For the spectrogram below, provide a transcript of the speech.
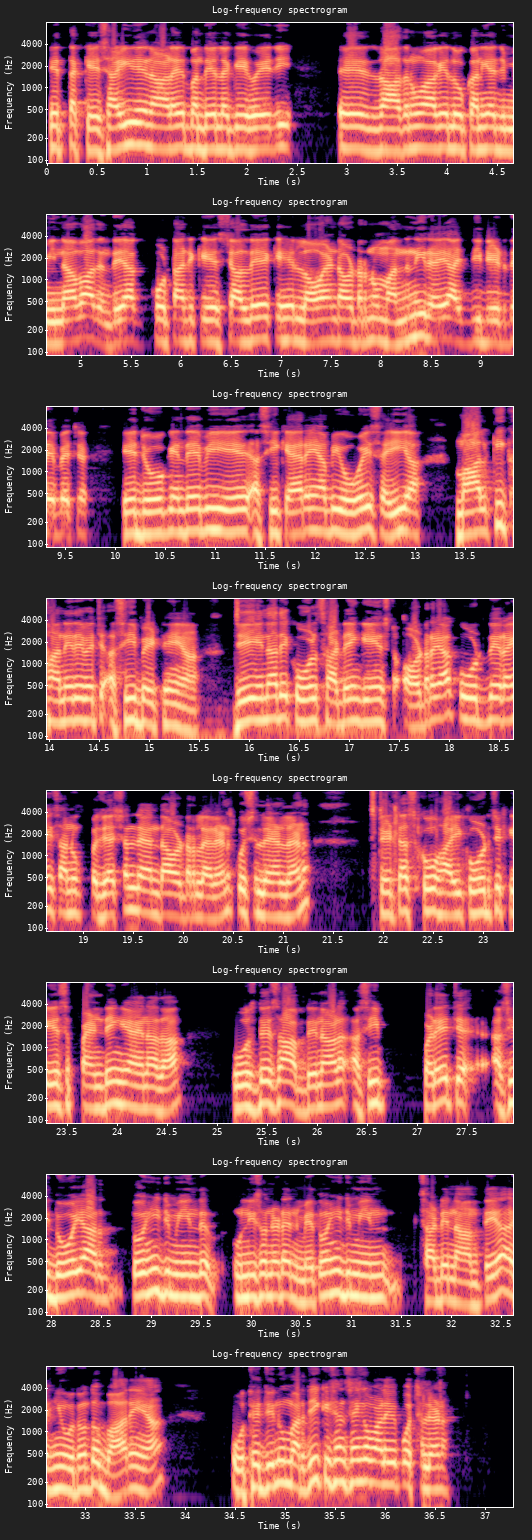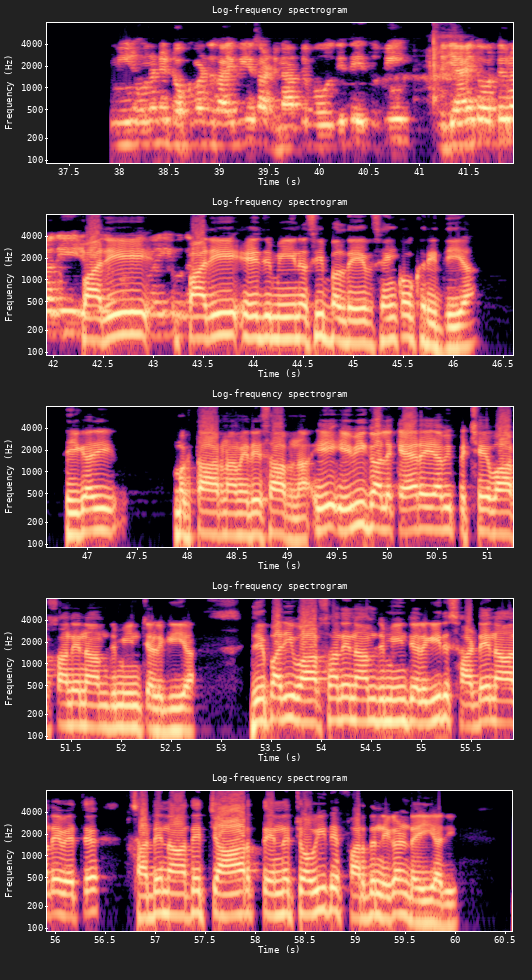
ਇਹ ਧੱਕੇਸ਼ਾਹੀ ਦੇ ਨਾਲ ਇਹ ਬੰਦੇ ਲੱਗੇ ਹੋਏ ਜੀ। ਇਹ ਰਾਤ ਨੂੰ ਆ ਕੇ ਲੋਕਾਂ ਦੀਆਂ ਜ਼ਮੀਨਾਂ ਵਾਹ ਦਿੰਦੇ ਆ, ਕੋਰਟਾਂ 'ਚ ਕੇਸ ਚੱਲਦੇ ਆ, ਕਿਸੇ ਲਾਅ ਐਂਡ ਆਰਡਰ ਨੂੰ ਮੰਨ ਨਹੀਂ ਰਹੇ ਅੱਜ ਦੀ ਡੇਟ ਦੇ ਵਿੱਚ। ਇਹ ਜੋ ਕਹਿੰਦੇ ਵੀ ਇਹ ਅਸੀਂ ਕਹਿ ਰਹੇ ਆ ਵੀ ਉਹੋ ਹੀ ਸਹੀ ਆ। ਮਾਲਕੀ ਖਾਨੇ ਦੇ ਵਿੱਚ ਅਸੀਂ ਬੈਠੇ ਆ ਜੇ ਇਹਨਾਂ ਦੇ ਕੋਲ ਸਾਡੇ ਅਗੇਂਸਟ ਆਰਡਰ ਆ ਕੋਰਟ ਦੇ ਰਾਹੀਂ ਸਾਨੂੰ ਪੋਜੈਸ਼ਨ ਲੈਣ ਦਾ ਆਰਡਰ ਲੈ ਲੈਣ ਕੁਝ ਲੈਣ ਲੈਣ ਸਟੇਟਸ ਕੋ ਹਾਈ ਕੋਰਟ 'ਚ ਕੇਸ ਪੈਂਡਿੰਗ ਆ ਇਹਨਾਂ ਦਾ, ਉਸ ਦੇ ਹਿਸਾਬ ਦੇ ਨਾਲ ਅਸੀਂ ਪੜੇ ਚ, ਅਸੀਂ 2000 ਤੋਂ ਹੀ ਜ਼ਮੀਨ ਦੇ 1999 ਤੋਂ ਹੀ ਜ਼ਮੀਨ ਸਾਡੇ ਨਾਮ ਤੇ ਆ, ਅਸੀਂ ਉਦੋਂ ਤੋਂ ਬਾਹਰ ਆ ਉਥੇ ਜਿਹਨੂੰ ਮਰਜ਼ੀ ਕਿਸ਼ਨ ਸਿੰਘ ਵਾਲੇ ਪੁੱਛ ਲੈਣ। ਜ਼ਮੀਨ ਉਹਨਾਂ ਨੇ ਡਾਕੂਮੈਂਟ ਦਿਖਾਈ ਵੀ ਇਹ ਸਾਡੇ ਨਾਮ ਤੇ ਬੋਲਦੀ ਤੇ ਤੁਸੀਂ ਨਜਾਇਜ਼ ਤੌਰ ਤੇ ਉਹਨਾਂ ਦੀ ਭਾਜੀ ਭਾਜੀ ਇਹ ਜ਼ਮੀਨ ਅਸੀਂ ਬਲਦੇਵ ਸਿੰਘ ਕੋ ਖਰੀਦੀ ਆ। ਠੀਕ ਆ ਜੀ? ਮਖਤਾਰਨਾਮੇ ਦੇ ਹਿਸਾਬ ਨਾਲ। ਇਹ ਇਹ ਵੀ ਗੱਲ ਕਹਿ ਰਹੇ ਆ ਵੀ ਪਿੱਛੇ ਵਾਰਸਾਂ ਦੇ ਨਾਮ ਜ਼ਮੀਨ ਚਲ ਗਈ ਆ। ਜੇ ਭਾਜੀ ਵਾਰਸਾਂ ਦੇ ਨਾਮ ਜ਼ਮੀਨ ਚਲ ਗਈ ਤੇ ਸਾਡੇ ਨਾਂ ਦੇ ਵਿੱਚ ਸਾਡੇ ਨਾਂ ਤੇ 4 3 24 ਤੇ ਫਰਦ ਨਿਕਲਣ ਡਈ ਆ ਜੀ।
